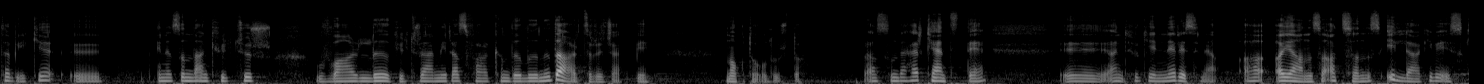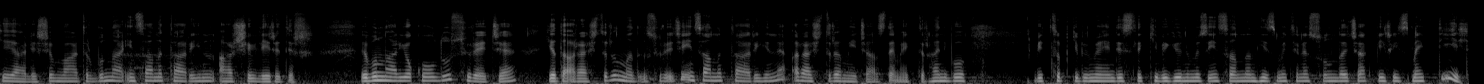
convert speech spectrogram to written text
tabii ki e, en azından kültür varlığı, kültürel miras farkındalığını da artıracak bir nokta olurdu. Aslında her kentte e, hani Türkiye'nin neresine ayağınızı atsanız illaki bir eski yerleşim vardır. Bunlar insanlık tarihinin arşivleridir. Ve bunlar yok olduğu sürece ya da araştırılmadığı sürece insanlık tarihini araştıramayacağız demektir. Hani bu bir tıp gibi, mühendislik gibi günümüz insanının hizmetine sunulacak bir hizmet değil.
